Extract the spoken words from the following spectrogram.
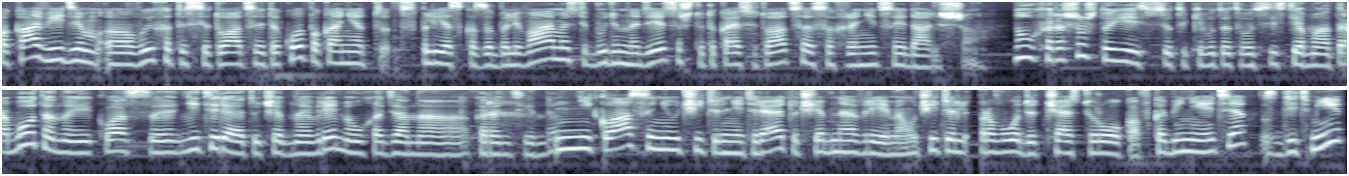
пока видим э, выход из ситуации ситуации такой, пока нет всплеска заболеваемости. Будем надеяться, что такая ситуация сохранится и дальше. Ну, хорошо, что есть все-таки вот эта вот система отработана, и класс не теряет учебное время, уходя на карантин, да? Ни класс и ни учитель не теряет учебное время. Учитель проводит часть урока в кабинете с детьми,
